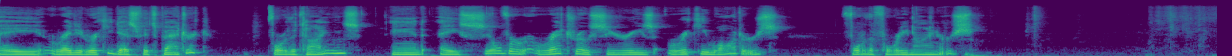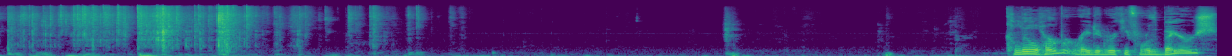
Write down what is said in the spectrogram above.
a rated rookie, Dez Fitzpatrick, for the Titans, and a silver retro series, Ricky Watters, for the 49ers. Khalil Herbert rated rookie for the Bears.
